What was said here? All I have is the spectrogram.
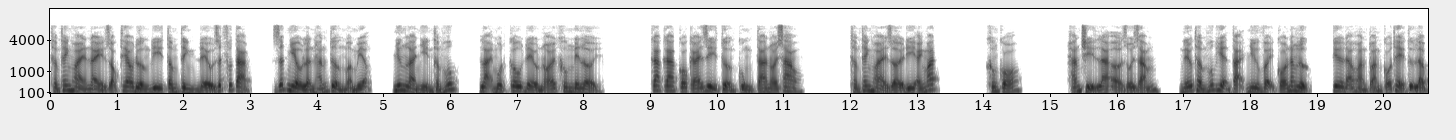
Thẩm thanh hoài này dọc theo đường đi tâm tình đều rất phức tạp, rất nhiều lần hắn tưởng mở miệng, nhưng là nhìn thẩm húc, lại một câu đều nói không nên lời. Ca ca có cái gì tưởng cùng ta nói sao? Thẩm thanh hoài rời đi ánh mắt. Không có. Hắn chỉ là ở rồi dám, nếu thẩm húc hiện tại như vậy có năng lực, kia đã hoàn toàn có thể tự lập.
